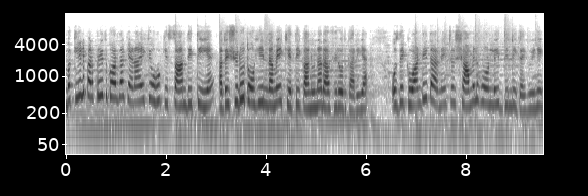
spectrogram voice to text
ਵਕੀਲ ਪਰਪ੍ਰੀਤ ਕੌਰ ਦਾ ਕਹਿਣਾ ਹੈ ਕਿ ਉਹ ਕਿਸਾਨ ਦੀ ਧੀ ਹੈ ਅਤੇ ਸ਼ੁਰੂ ਤੋਂ ਹੀ ਨਵੇਂ ਖੇਤੀ ਕਾਨੂੰਨਾਂ ਦਾ ਵਿਰੋਧ ਕਰ ਰਹੀ ਹੈ। ਉਸ ਦੇ ਗਵਾਂਢੀ ਧਰਨੇ 'ਚ ਸ਼ਾਮਿਲ ਹੋਣ ਲਈ ਦਿੱਲੀ ਗਈ ਹੋਈ ਨੇ।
